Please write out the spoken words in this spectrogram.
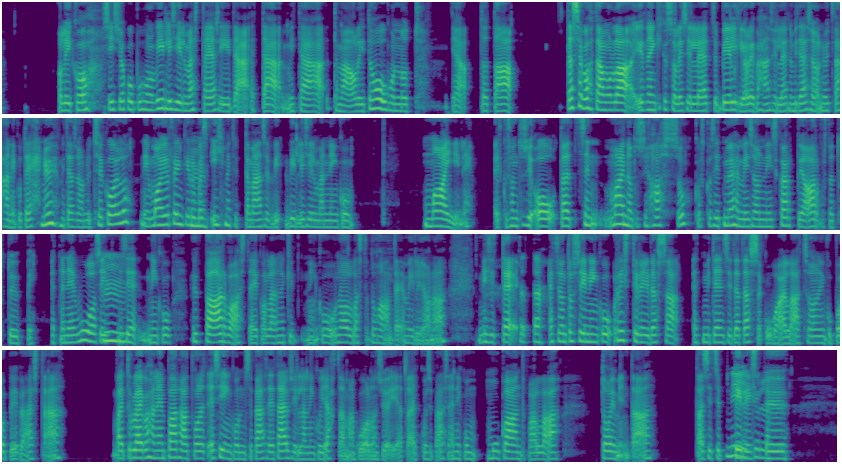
oliko siis joku puhunut villisilmästä ja siitä, että mitä tämä oli touhunnut. Ja tota, tässä kohtaa mulla jotenkin, kun se oli silleen, että se Bilgi oli vähän silleen, että mitä se on nyt vähän niin kuin tehnyt, mitä se on nyt sekoillut, niin mua jotenkin mm. rupesi ihmetyttämään se villisilmän niin kuin maine. Että kun se on tosi ou, tai sen maine on tosi hassu, koska sitten myöhemmin se on niin skarppia arvostettu tyyppi. Että menee vuosi, mm. niin se niin kuin, hyppää arvoasteikolla ainakin niin kuin, nollasta tuhanteen miljoonaa. Niin sitten, Totta. että se on tosi niin kuin, ristiriidassa, että miten sitä tässä kuvaillaan, että se on niin kuin popi päästää. Vai tuleeko hänen parhaat puolet esiin, kun se pääsee täysillä niin kuin jahtaamaan kuollonsyöjiä, tai kun se pääsee niin kuin, mukaan tavallaan toimintaan. Tai sitten se niin, piristyy, kyllä.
